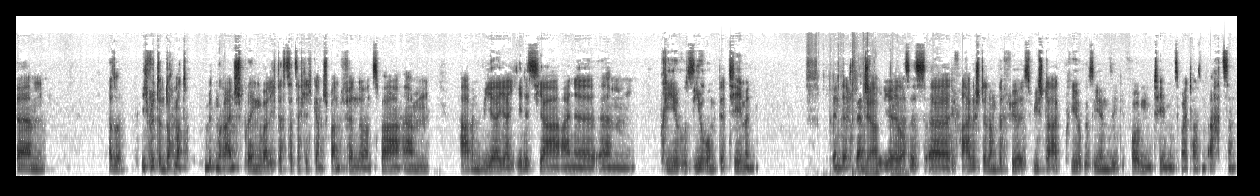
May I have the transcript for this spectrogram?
ähm, also ich würde dann doch mal mitten reinspringen, weil ich das tatsächlich ganz spannend finde. Und zwar ähm, haben wir ja jedes Jahr eine ähm, Priorisierung der Themen in der Trendstudie. Ja, genau. Das ist äh, die Fragestellung dafür ist, wie stark priorisieren Sie die folgenden Themen 2018?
